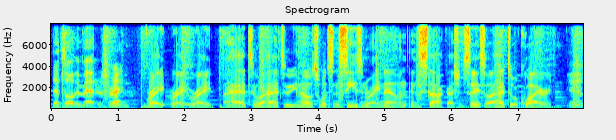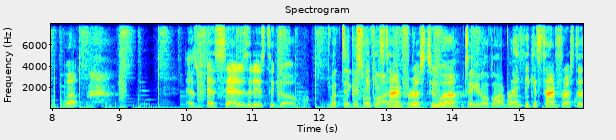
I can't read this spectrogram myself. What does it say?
that's all that matters, right? Right, right, right. I had to. I had to. You know, it's what's in season right now, in, in stock, I should say. So I had to acquire it. Yeah. Well, as as sad as it is to go, You about to take I think offline? it's time for us to uh, Take it offline, bro. I think it's time for us to,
